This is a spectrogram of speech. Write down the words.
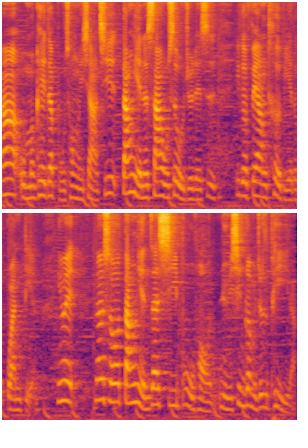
那我们可以再补充一下，其实当年的杀无赦，我觉得是一个非常特别的观点，因为那时候当年在西部吼，女性根本就是屁啦，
